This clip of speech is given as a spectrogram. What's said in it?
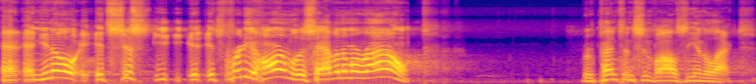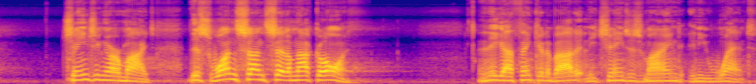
And, and you know, it's just, it's pretty harmless having them around. Repentance involves the intellect, changing our minds. This one son said, I'm not going. And he got thinking about it and he changed his mind and he went.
